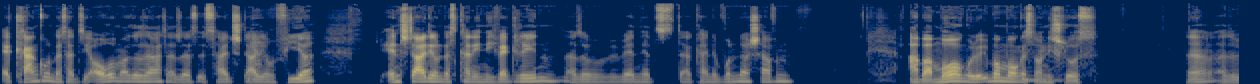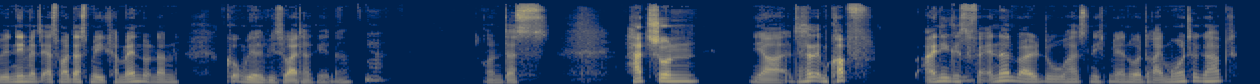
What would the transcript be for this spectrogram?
Erkrankung, das hat sie auch immer gesagt. Also das ist halt. Stadium 4. Endstadium, das kann ich nicht wegreden. Also wir werden jetzt da keine Wunder schaffen. Aber morgen oder übermorgen ist noch nicht Mhm. Schluss. Ne? Also wir nehmen jetzt erstmal das Medikament und dann gucken wir, wie es weitergeht. Ne? Ja. Und das hat schon, ja, das hat im Kopf einiges Mhm. verändert, weil du hast nicht mehr nur drei Monate gehabt,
